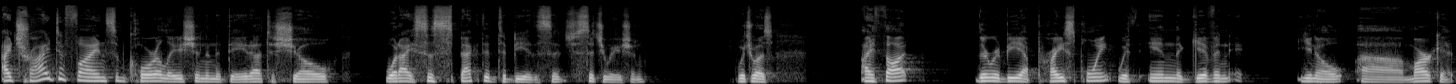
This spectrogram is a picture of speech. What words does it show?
I tried to find some correlation in the data to show what I suspected to be the situation, which was I thought there would be a price point within the given, you know, uh, market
